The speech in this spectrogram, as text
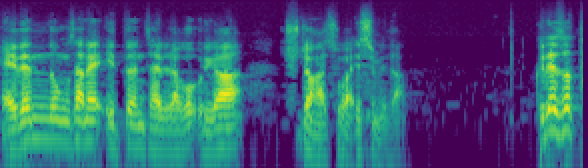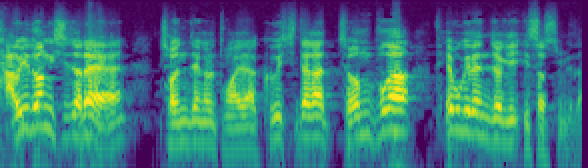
에덴 동산에 있던 자리라고 우리가 추정할 수가 있습니다. 그래서 다윗 왕 시절에 전쟁을 통하여 그 시대가 전부가 회복이 된 적이 있었습니다.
